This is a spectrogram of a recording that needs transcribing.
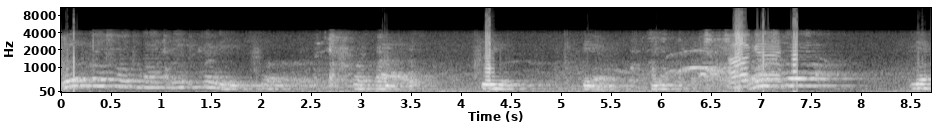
We'll play show tonight at 8.30, so stop by. See you there. Okay. Wednesday, Yeah.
